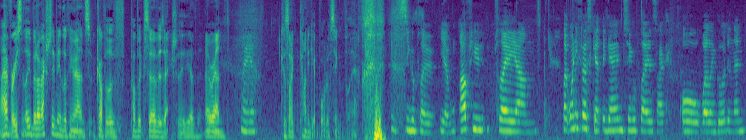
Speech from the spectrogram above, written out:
I have recently, but I've actually been looking around a couple of public servers actually the other around Oh yeah. Because I kind of get bored of single player. Single player. Yeah. After you play, um, like when you first get the game, single player is like all well and good, and then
